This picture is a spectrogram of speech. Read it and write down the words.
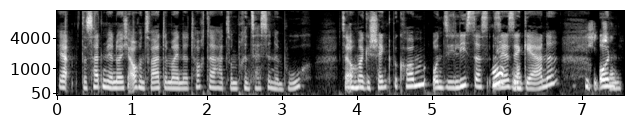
Ja, das hatten wir neulich auch. Und zwar hatte meine Tochter hat so ein Prinzessinnenbuch, hat sie ja. auch mal geschenkt bekommen und sie liest das ja, sehr, sehr gerne. Und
